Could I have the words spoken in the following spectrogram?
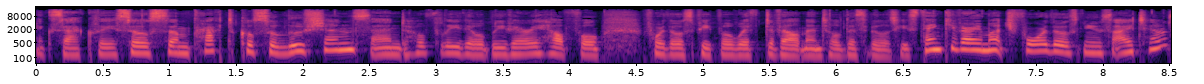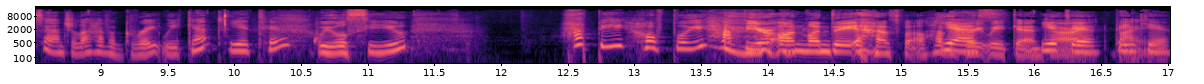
Exactly. So some practical solutions and hopefully they will be very helpful for those people with developmental disabilities. Thank you very much for those news items. Angela, have a great weekend. You too? We will see you happy, hopefully happier on Monday as well. Have yes, a great weekend. You All too. right, Thank bye. you.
